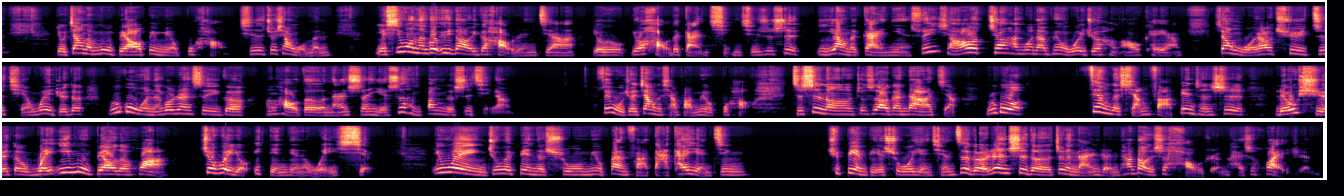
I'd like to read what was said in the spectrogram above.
有这样的目标并没有不好。其实就像我们。也希望能够遇到一个好人家，有有好的感情，其实是一样的概念。所以想要交韩国男朋友，我也觉得很 OK 啊。像我要去之前，我也觉得如果我能够认识一个很好的男生，也是很棒的事情啊。所以我觉得这样的想法没有不好，只是呢，就是要跟大家讲，如果这样的想法变成是留学的唯一目标的话，就会有一点点的危险。因为你就会变得说没有办法打开眼睛去辨别说眼前这个认识的这个男人他到底是好人还是坏人。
